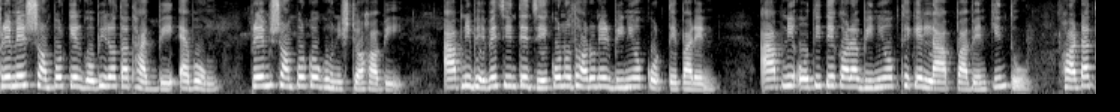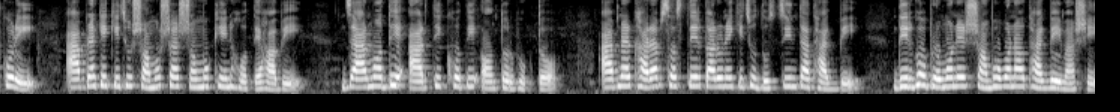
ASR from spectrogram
প্রেমের সম্পর্কের গভীরতা থাকবে এবং প্রেম সম্পর্ক ঘনিষ্ঠ হবে। আপনি ভেবেচিন্তে যে কোনো ধরনের বিনিয়োগ করতে পারেন। আপনি অতীতে করা বিনিয়োগ থেকে লাভ পাবেন, কিন্তু হঠাৎ করে আপনাকে কিছু সমস্যার সম্মুখীন হতে হবে। যার মধ্যে আর্থিক ক্ষতি অন্তর্ভুক্ত। আপনার খারাপ স্বাস্থ্যের কারণে কিছু দুশ্চিন্তা থাকবে। দীর্ঘ ভ্রমণের সম্ভাবনাও থাকবে এই মাসে।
